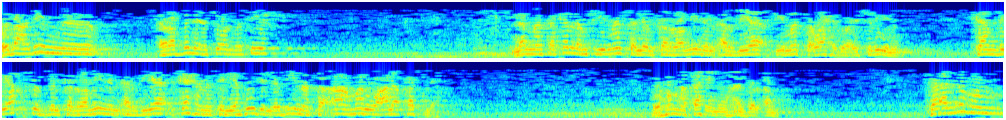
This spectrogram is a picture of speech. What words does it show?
وبعدين ربنا يسوع المسيح لما تكلم في مثل الكرامين الأردياء في متى 21 كان بيقصد بالكرامين الأردياء كهنة اليهود الذين تآمروا على قتله. وهم فهموا هذا الأمر. فقال لهم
